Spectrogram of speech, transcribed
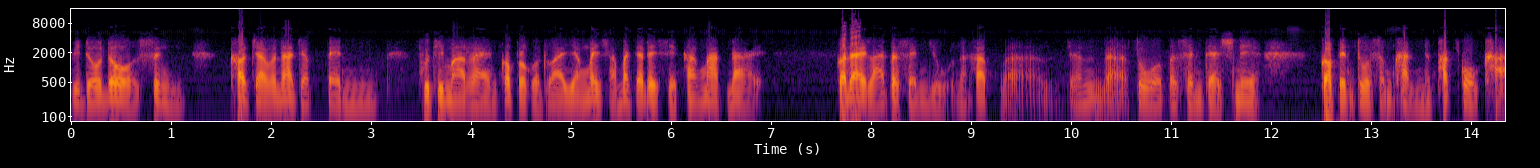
วิโดโดซึ่งเข้าใจว่าน่าจะเป็นผู้ที่มาแรงก็ปรากฏว่ายังไม่สามารถจะได้เสียงข้างมากได้ ก็ได้หลายเปอร์เซ็นต์อยู่นะครับฉะนั้นตัวเปอร์เซ็นต์แทชเนี่ยก็เป็นตัวสำคัญพักโกขา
